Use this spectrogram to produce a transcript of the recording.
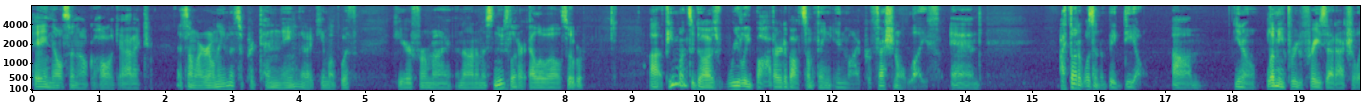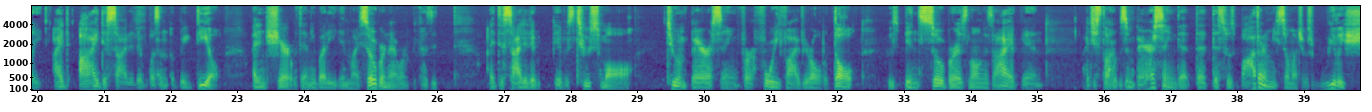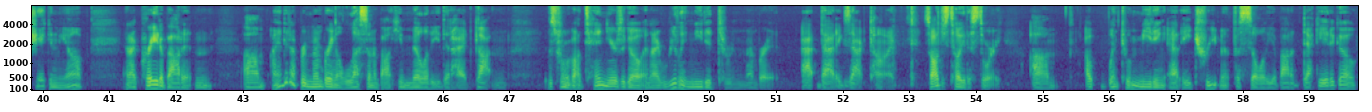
Hey, Nelson, alcoholic addict. That's not my real name. That's a pretend name that I came up with here for my anonymous newsletter, LOL Sober. Uh, a few months ago, I was really bothered about something in my professional life, and I thought it wasn't a big deal. Um, you know, let me rephrase that actually. I, I decided it wasn't a big deal. I didn't share it with anybody in my sober network because it, I decided it, it was too small, too embarrassing for a 45 year old adult who's been sober as long as I have been. I just thought it was embarrassing that, that this was bothering me so much. It was really shaking me up. And I prayed about it, and um, I ended up remembering a lesson about humility that I had gotten. It was from about 10 years ago, and I really needed to remember it at that exact time. So I'll just tell you the story. Um, I went to a meeting at a treatment facility about a decade ago.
